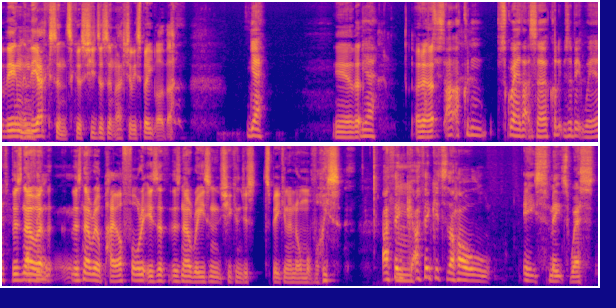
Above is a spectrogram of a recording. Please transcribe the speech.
the in, the accents, because she doesn't actually speak like that. Yeah, Yeah, that, yeah. I I, don't know. just, I, I couldn't square that circle. It was a bit weird. There's no, I uh, there's no real payoff for it, is there? There's no reason she can just speak in a normal voice. I think I think it's the whole East meets West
